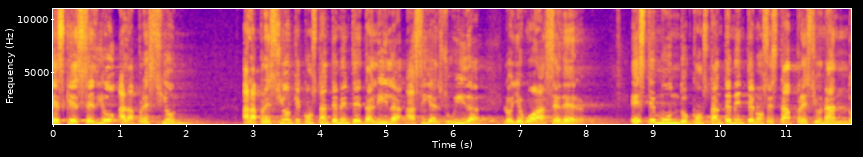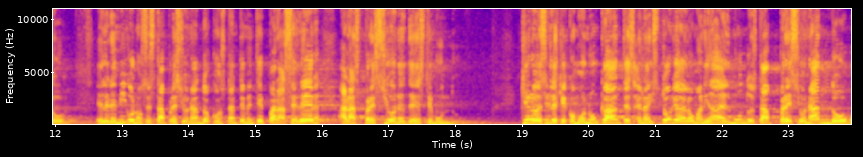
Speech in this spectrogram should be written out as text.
es que se dio a la presión, a la presión que constantemente Dalila hacía en su vida, lo llevó a ceder. Este mundo constantemente nos está presionando, el enemigo nos está presionando constantemente para ceder a las presiones de este mundo. Quiero decirles que como nunca antes en la historia de la humanidad el mundo está presionando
